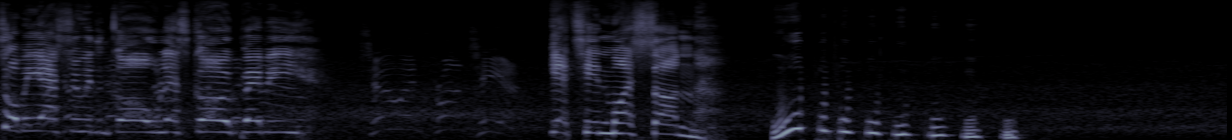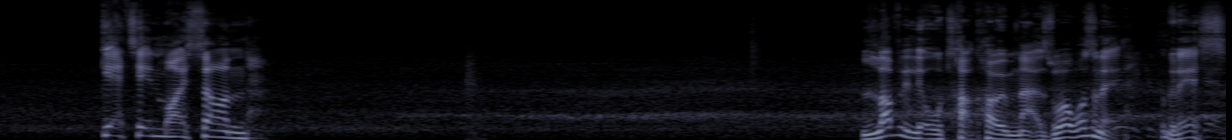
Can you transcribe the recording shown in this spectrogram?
Tomiyasu with the goal. Let's go, baby. Get in, my son. Get in, my son. Lovely little tuck home that as well, wasn't it? Look at this.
